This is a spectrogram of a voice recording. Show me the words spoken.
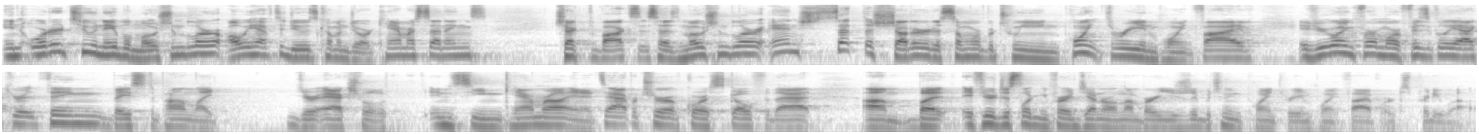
In order to enable motion blur, all we have to do is come into our camera settings, check the box that says motion blur, and set the shutter to somewhere between 0.3 and 0.5. If you're going for a more physically accurate thing based upon like your actual in-scene camera and its aperture, of course, go for that. Um, but if you're just looking for a general number, usually between 0.3 and 0.5 works pretty well.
